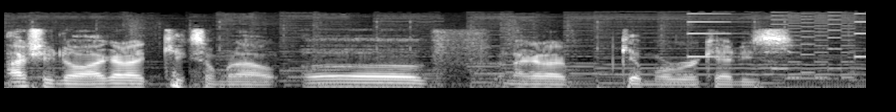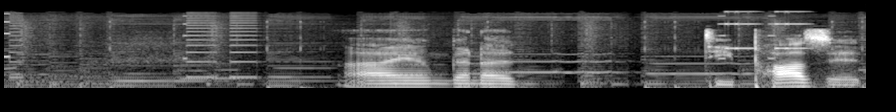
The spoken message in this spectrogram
Actually, no, I gotta kick someone out. Uh, and I gotta get more rare candies. I am gonna deposit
